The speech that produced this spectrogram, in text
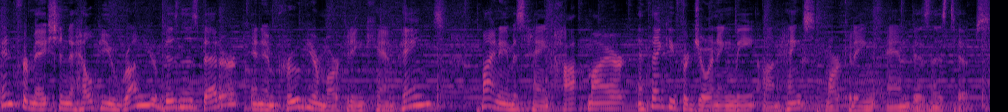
information to help you run your business better and improve your marketing campaigns. My name is Hank Hoffmeyer, and thank you for joining me on Hank's Marketing and Business Tips.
